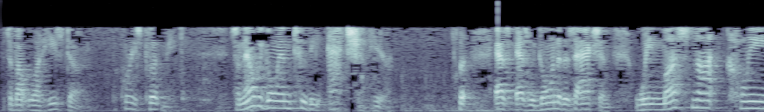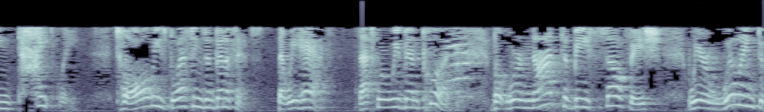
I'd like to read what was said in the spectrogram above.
it's about what He's done. Look where He's put me. So now we go into the action here. But as, as we go into this action, we must not cling tightly to all these blessings and benefits that we have. That's where we've been put. But we're not to be selfish. We are willing to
